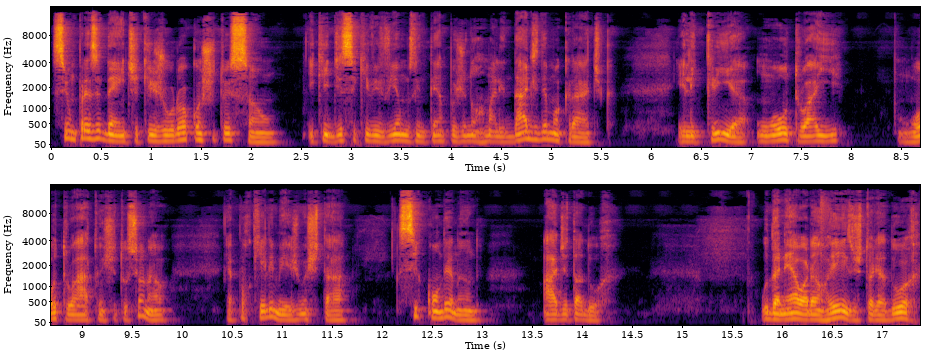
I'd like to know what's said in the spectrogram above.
se um presidente que jurou a Constituição e que disse que vivíamos em tempos de normalidade democrática ele cria um outro AI, um outro ato institucional, é porque ele mesmo está se condenando a ditador. O Daniel Arão Reis, historiador,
